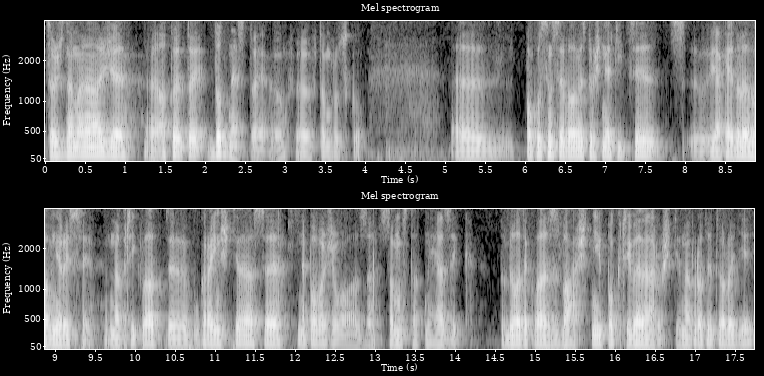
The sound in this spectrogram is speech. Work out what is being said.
což znamená, že, a to je, to je dodnes to je jo, v tom Rusku. Pokusím se velmi stručně říci, jaké byly hlavně rysy. Například e, ukrajinština se nepovažovala za samostatný jazyk. To byla taková zvláštní pokřivená ruština pro tyto lidi,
